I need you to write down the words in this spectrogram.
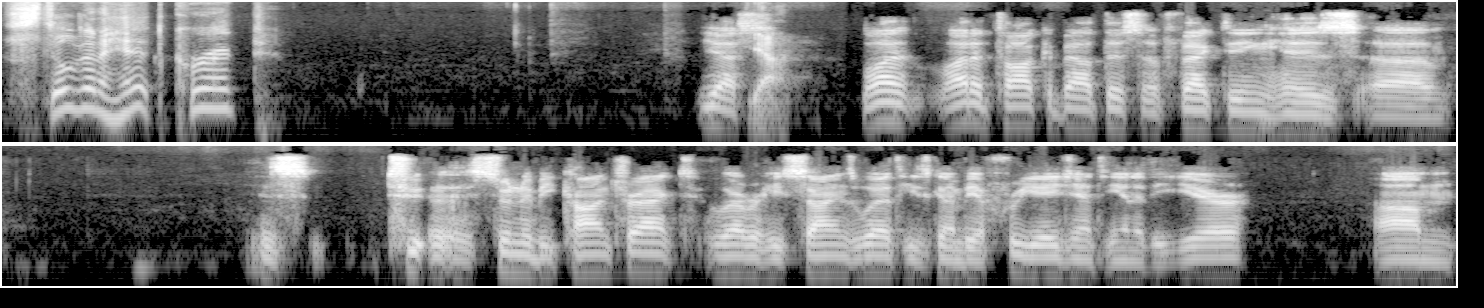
Still going to hit, correct? Yes. Yeah. A lot, a lot of talk about this affecting his uh, his, to, uh, soon to be contract. Whoever he signs with, he's going to be a free agent at the end of the year. Um,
